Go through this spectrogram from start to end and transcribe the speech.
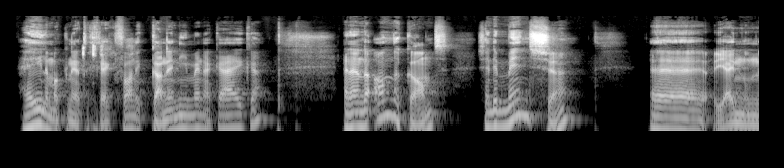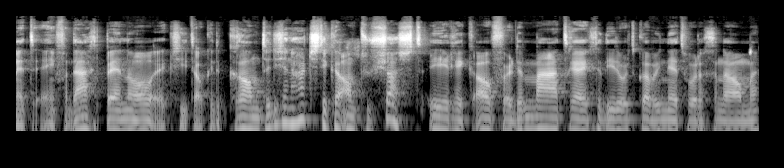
helemaal knettergek van. Ik kan er niet meer naar kijken. En aan de andere kant zijn de mensen. Eh, jij noemt net een vandaag panel. Ik zie het ook in de kranten. Die zijn hartstikke enthousiast, Erik, over de maatregelen die door het kabinet worden genomen.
